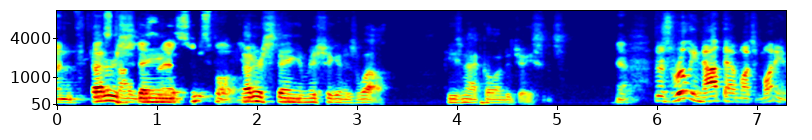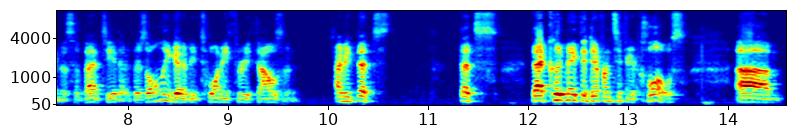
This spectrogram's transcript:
and better staying sweet spot. Better know? staying in Michigan as well. He's not going to Jason's. Yeah. There's really not that much money in this event either. There's only going to be 23,000. I mean, that's, that's, that could make the difference if you're close. Um,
